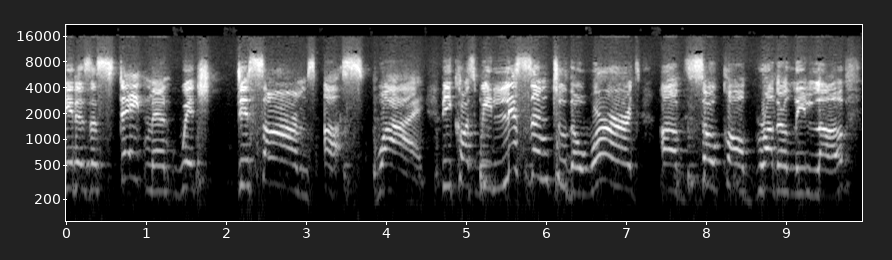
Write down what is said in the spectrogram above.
It is a statement which disarms us. Why? Because we listen to the words of so called brotherly love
